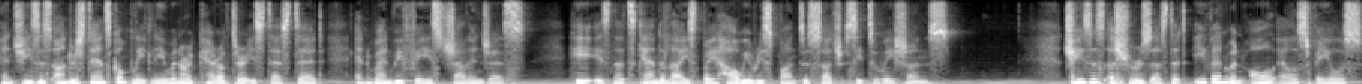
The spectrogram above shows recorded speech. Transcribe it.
And Jesus understands completely when our character is tested and when we face challenges. He is not scandalized by how we respond to such situations. Jesus assures us that even when all else fails,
